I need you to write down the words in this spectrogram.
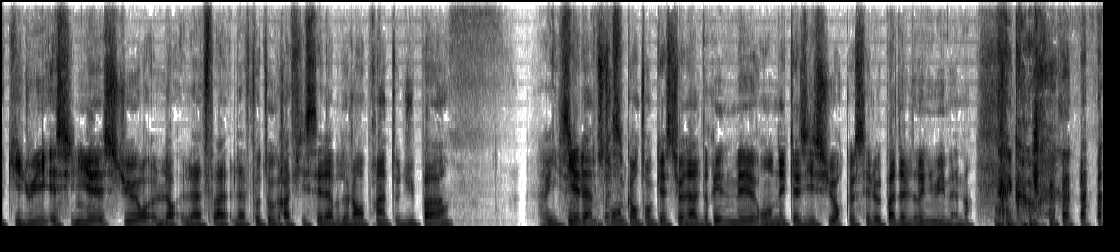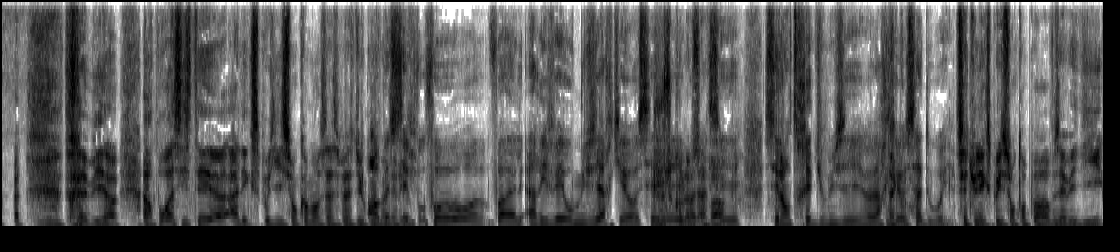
qui lui est signé sur la photographie célèbre de l'empreinte du pas, ah oui, qui est Armstrong quand on questionne Aldrin, mais on est quasi sûr que c'est le pas d'Aldrin lui-même. D'accord. Très bien. Alors pour assister euh, à l'exposition, comment ça se passe du coup Il oh, faut, faut, arriver au musée Archéos. Voilà, c'est l'entrée du musée euh, Archéos à Douai. C'est une exposition temporaire, vous avez dit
